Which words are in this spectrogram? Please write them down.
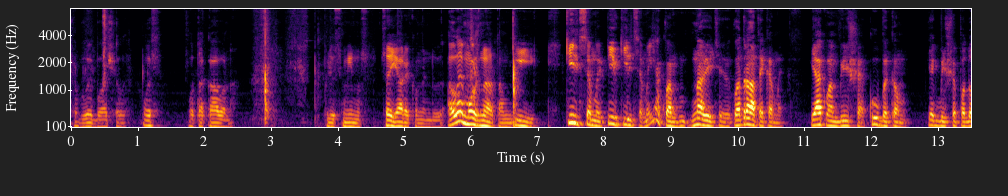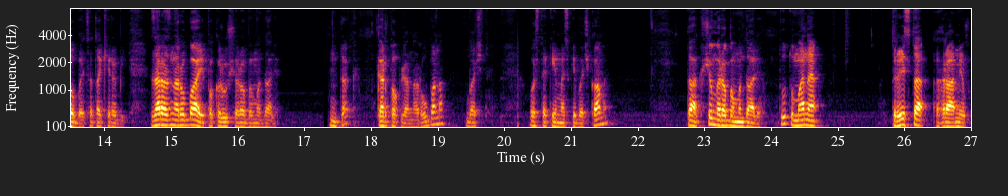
щоб ви бачили. Ось отака вона плюс-мінус. Це я рекомендую. Але можна там і кільцями, півкільцями, як вам навіть квадратиками, як вам більше, кубиком, як більше подобається, так і робіть. Зараз нарубаю і покажу, що робимо далі. Ну так, картопля нарубана, бачите, ось такими скибочками. Так, що ми робимо далі? Тут у мене 300 грамів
